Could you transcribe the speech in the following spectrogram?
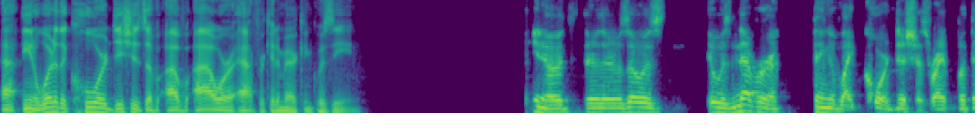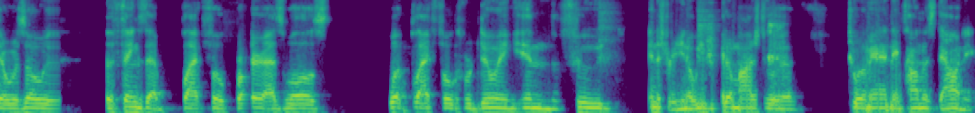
Uh, you know, what are the core dishes of, of our African American cuisine? you know, there there was always it was never a thing of like core dishes, right? But there was always the things that black folk brought there as well as what black folks were doing in the food industry. You know, we paid homage to a to a man named Thomas Downing,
